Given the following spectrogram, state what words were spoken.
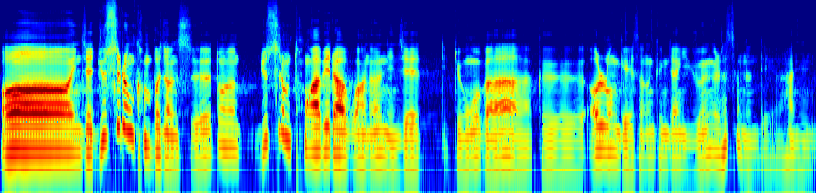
어 이제 뉴스룸 컨버전스 또는 뉴스룸 통합이라고 하는 이제 용어가 그 언론계에서는 굉장히 유행을 했었는데요. 한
